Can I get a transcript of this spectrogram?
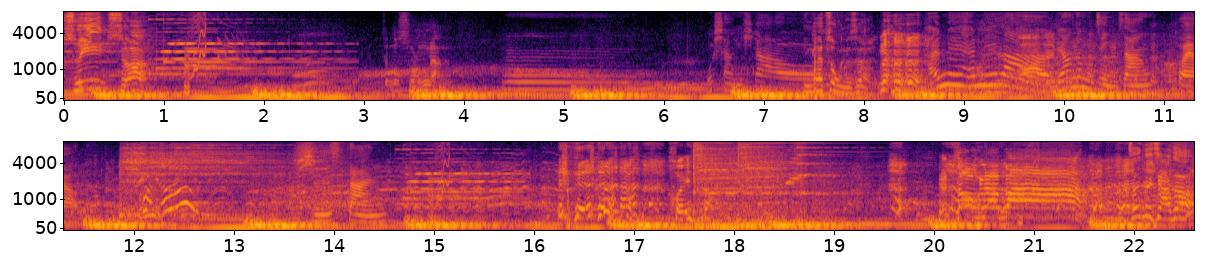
十一、十二，这么爽朗。嗯，我想一下哦。应该中了是吧？还没，还没啦，不要那么紧张，快要了。十三。回转。中了吧？真的假的？哎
